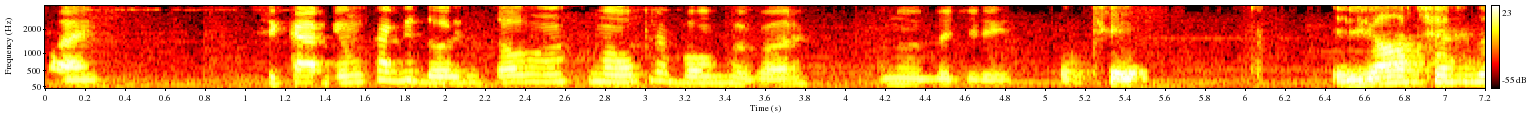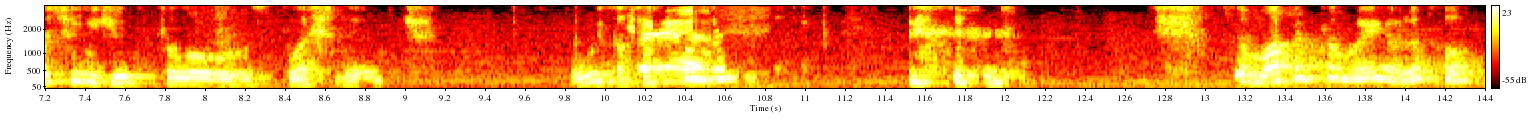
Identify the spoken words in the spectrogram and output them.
Vai. Se cabe um, cabe dois. Então eu lanço uma outra bomba agora. No da direita. Ok. Ele já tinha sido atingido pelo splash damage. Ui, só acerta Yes. também. Você mata também, olha só.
